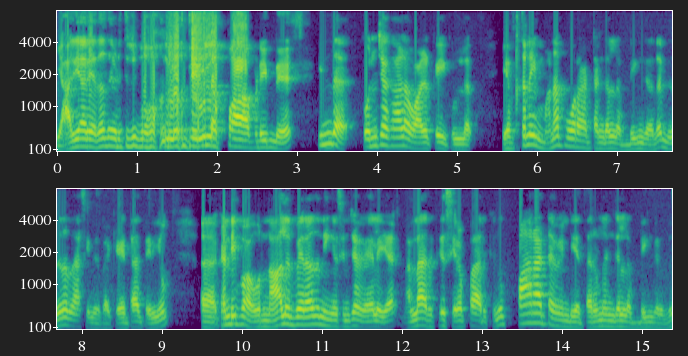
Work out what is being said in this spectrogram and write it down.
யார் யார் எதாவது எடுத்துட்டு போவாங்களோ தெரியலப்பா அப்படின்னு இந்த கொஞ்ச கால வாழ்க்கைக்குள்ள எத்தனை மன போராட்டங்கள் அப்படிங்கிறத மிதனராசினரை கேட்டா தெரியும். கண்டிப்பா ஒரு நாலு பேராவது நீங்க செஞ்ச வேலையை நல்லா இருக்கு சிறப்பா இருக்குன்னு பாராட்ட வேண்டிய தருணங்கள் அப்படிங்கிறது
